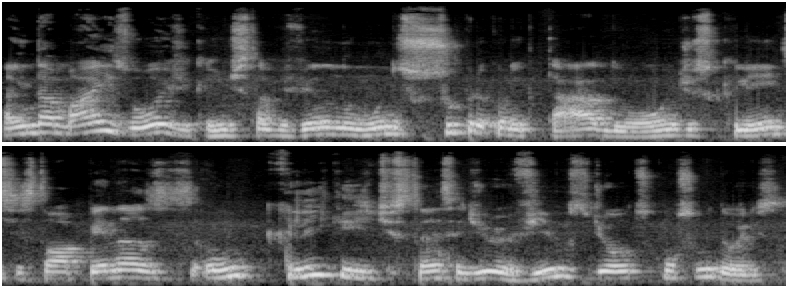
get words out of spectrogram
Ainda mais hoje que a gente está vivendo num mundo super conectado, onde os clientes estão apenas um clique de distância de reviews de outros consumidores.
